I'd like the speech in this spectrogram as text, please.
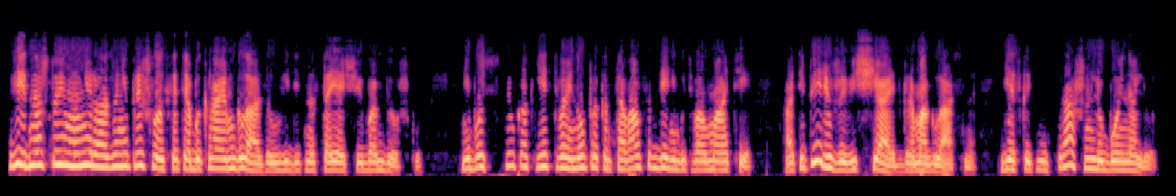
Видно, что ему ни разу не пришлось хотя бы краем глаза увидеть настоящую бомбежку. Небось, всю как есть войну прокантовался где-нибудь в Алма-Ате, а теперь уже вещает громогласно, дескать, не страшен любой налет.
